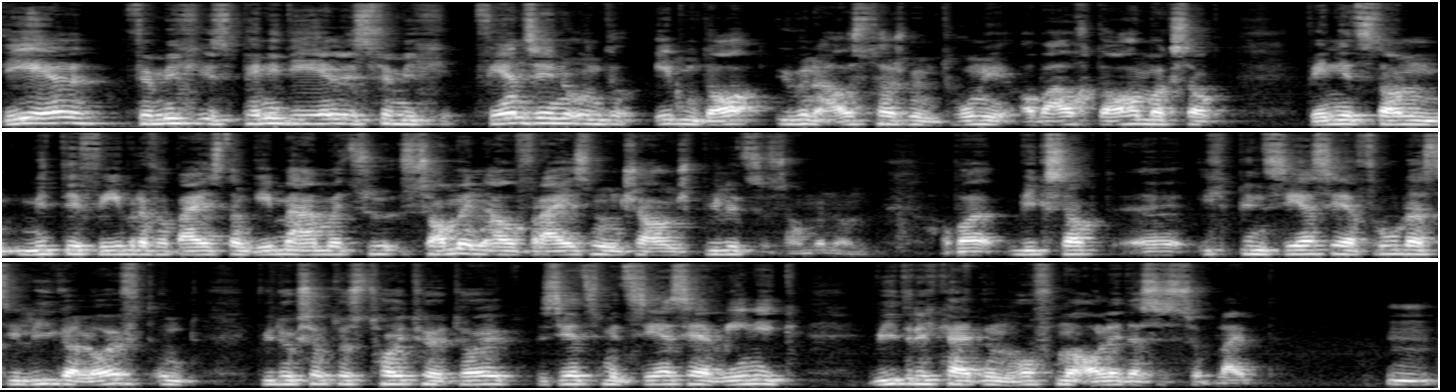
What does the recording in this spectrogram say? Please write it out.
DL für mich ist, Penny DL ist für mich Fernsehen und eben da über einen Austausch mit dem Toni. Aber auch da haben wir gesagt, wenn jetzt dann Mitte Februar vorbei ist, dann gehen wir einmal zusammen auf Reisen und schauen Spiele zusammen an. Aber wie gesagt, äh, ich bin sehr, sehr froh, dass die Liga läuft und wie du gesagt hast, toi, toi, toi, bis jetzt mit sehr, sehr wenig Widrigkeiten und hoffen wir alle, dass es so bleibt. Hm.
